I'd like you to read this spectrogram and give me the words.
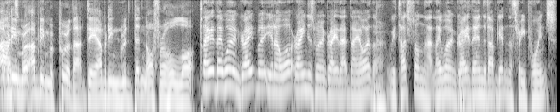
Aberdeen, uh, were, Aberdeen were poor that day. Aberdeen didn't offer a whole lot. They, they weren't great, but you know what? Rangers weren't great that day either. No. We touched on that. They weren't great. Yeah. They ended up getting the three points.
